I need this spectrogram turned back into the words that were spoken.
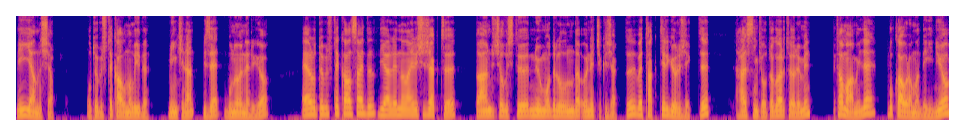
Neyi yanlış yaptı? Otobüste kalmalıydı. Minkinen bize bunu öneriyor. Eğer otobüste kalsaydı diğerlerinden ayrışacaktı. Daha önce çalıştığı New Model alanında öne çıkacaktı ve takdir görecekti. Helsinki Otogar Teoremi tamamıyla bu kavrama değiniyor.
